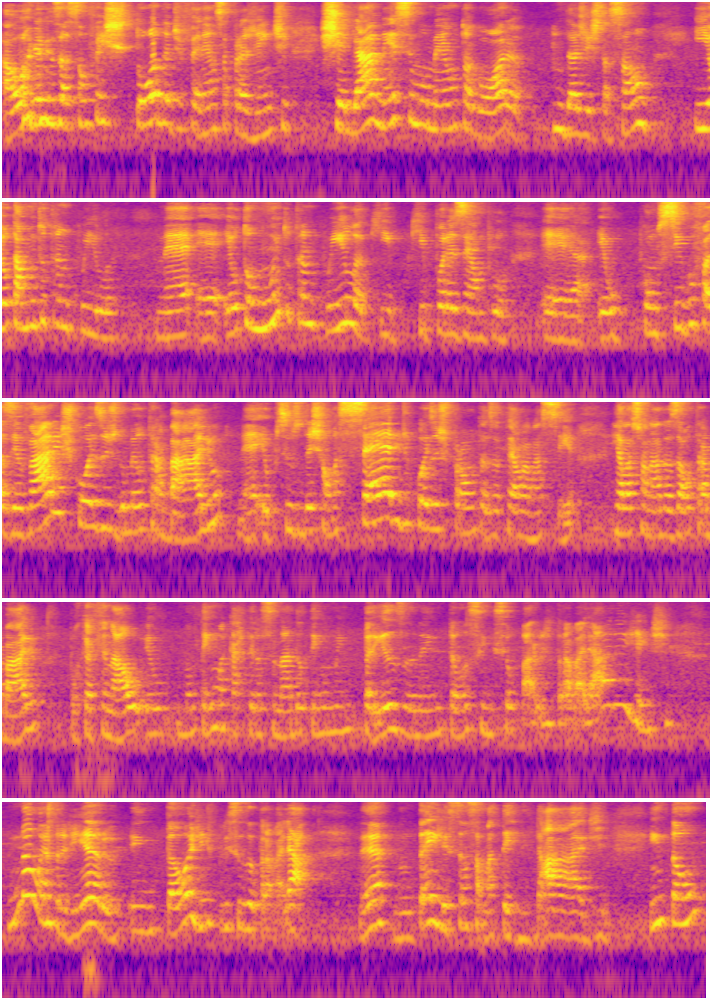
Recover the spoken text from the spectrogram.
A organização fez toda a diferença pra gente chegar nesse momento agora da gestação e eu tá muito tranquila, né? É, eu tô muito tranquila que, que por exemplo, é, eu consigo fazer várias coisas do meu trabalho, né? Eu preciso deixar uma série de coisas prontas até ela nascer, relacionadas ao trabalho, porque afinal eu não tenho uma carteira assinada, eu tenho uma empresa, né? Então, assim, se eu paro de trabalhar, né, gente, não entra dinheiro, então a gente precisa trabalhar, né? Não tem licença maternidade, então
